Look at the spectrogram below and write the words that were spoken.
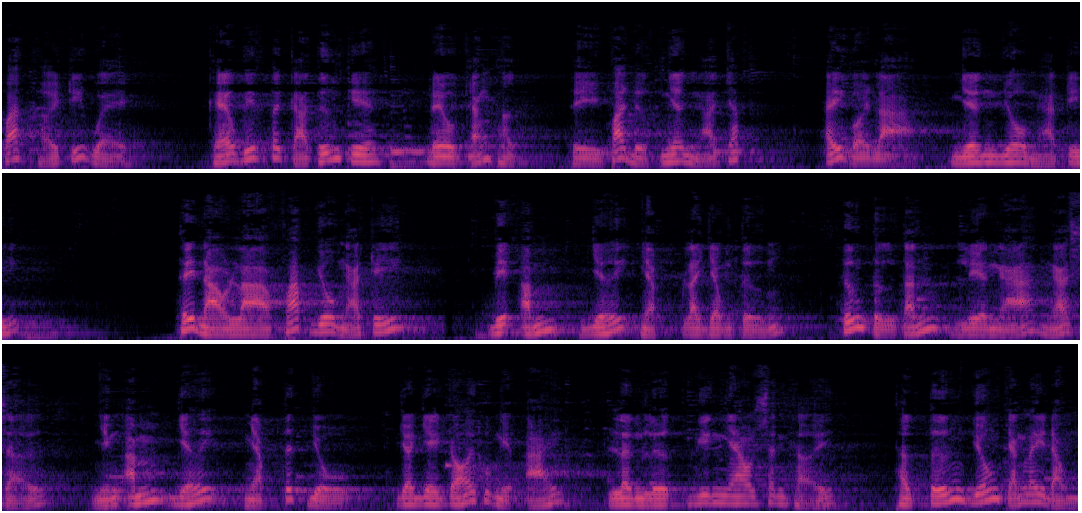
phát khởi trí huệ khéo biết tất cả tướng kia đều chẳng thật thì phá được nhân ngã chấp ấy gọi là nhân vô ngã trí. Thế nào là pháp vô ngã trí? Biết ấm, giới, nhập là dòng tưởng. Tướng tự tánh, lìa ngã ngã sở. Những ấm, giới, nhập tích dụ. Do dây trói của nghiệp ái, lần lượt duyên nhau sanh khởi. Thật tướng vốn chẳng lay động,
